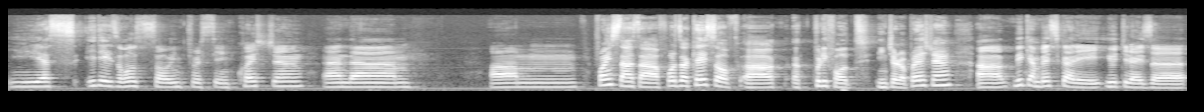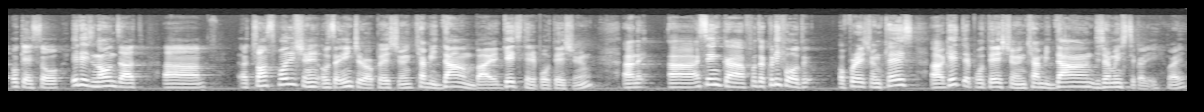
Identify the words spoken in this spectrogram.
Yes, it is also interesting question. And um, um, for instance, uh, for the case of uh, Clifford unitary operation, uh, we can basically utilize, uh, okay, so it is known that uh, a transposition of the unitary operation can be done by gate teleportation. And uh, I think for the Clifford operation case, gate teleportation can be done deterministically, right?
